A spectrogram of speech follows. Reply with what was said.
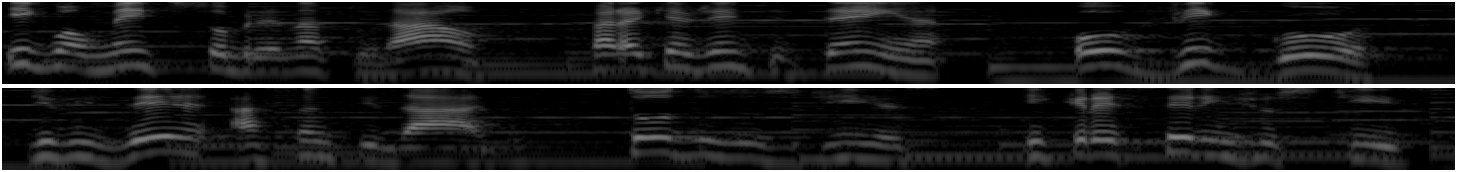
igualmente sobrenatural para que a gente tenha o vigor de viver a santidade todos os dias e crescer em justiça,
